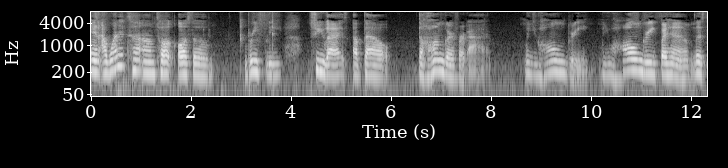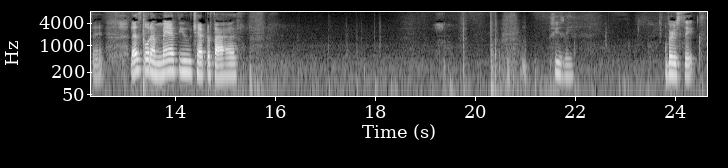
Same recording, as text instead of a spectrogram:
And I wanted to um talk also briefly to you guys about the hunger for God. When you hungry, when you hungry for him. Listen. Let's go to Matthew chapter 5. Excuse me verse 6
